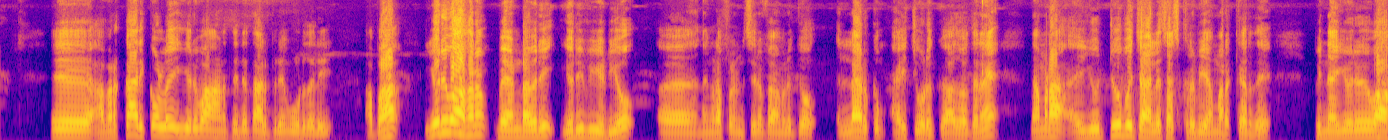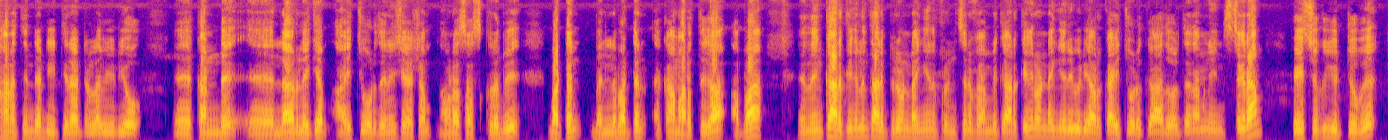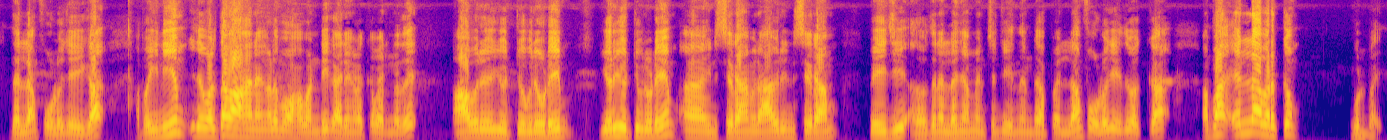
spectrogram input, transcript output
അവർക്കായിരിക്കും അവർക്കായിരിക്കുള്ളൂ ഈ ഒരു വാഹനത്തിന്റെ താല്പര്യം കൂടുതൽ അപ്പൊ ഈ ഒരു വാഹനം വേണ്ടവർ ഈ ഒരു വീഡിയോ നിങ്ങളുടെ ഫ്രണ്ട്സിനും ഫാമിലിക്കോ എല്ലാവർക്കും അയച്ചു കൊടുക്കുക. അതുപോലെ തന്നെ നമ്മുടെ യൂട്യൂബ് ചാനൽ സബ്സ്ക്രൈബ് ചെയ്യാൻ മറക്കരുത്. പിന്നെ ഈ ഒരു വാഹനത്തിന്റെ ഡീറ്റെയിൽ ആയിട്ടുള്ള വീഡിയോ കണ്ട് എല്ലാവരിലേക്കും അയച്ചു കൊടുത്തതിന് ശേഷം നമ്മുടെ സബ്സ്ക്രൈബ് ബട്ടൺ ബെല്ല് ബട്ടൺ ഒക്കെ അമർത്തുക. അപ്പോൾ നിങ്ങൾക്ക് ആർക്കെങ്കിലും താല്പര്യം ഉണ്ടെങ്കിൽ ഫ്രണ്ട്സിനും ഫാമിലിക്ക് ആർക്കെങ്കിലും ഉണ്ടെങ്കിൽ ഒരു വീഡിയോ അവർക്ക് അയച്ചു കൊടുക്കുക. അതുപോലെ തന്നെ നമ്മൾ ഇൻസ്റ്റാഗ്രാം ഫേസ്ബുക്ക് യൂട്യൂബ് ഇതെല്ലാം ഫോളോ ചെയ്യുക. അപ്പോൾ ഇനിയും ഇതുപോലത്തെ വാഹനങ്ങൾ മോഹവണ്ടി കാര്യങ്ങളൊക്കെ വരുന്നത് ആ ഒരു യൂട്യൂബിലൂടെയും ഈ ഒരു യൂട്യൂബിലൂടെയും ഇൻസ്റ്റാഗ്രാമിൽ ആ ഒരു ഇൻസ്റ്റാഗ്രാം പേജ് അതുപോലെ തന്നെ എല്ലാം ഞാൻ മെൻഷൻ ചെയ്യുന്നുണ്ട്. അപ്പോൾ എല്ലാം ഫോളോ ചെയ്ത് വെക്കുക. അപ്പോൾ എല്ലാവർക്കും ഗുഡ് ബൈ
